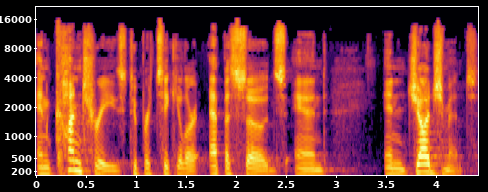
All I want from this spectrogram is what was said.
and countries to particular episodes and, and judgment.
